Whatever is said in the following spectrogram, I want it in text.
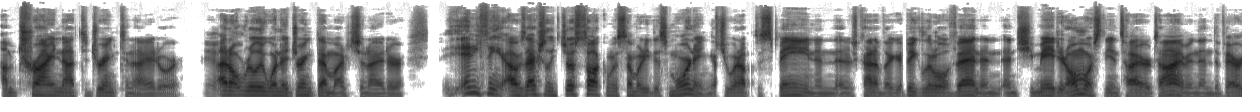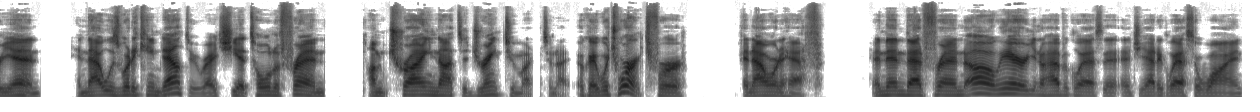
I'm trying not to drink tonight or yeah. I don't really want to drink that much tonight or anything. I was actually just talking with somebody this morning. She went up to Spain and was kind of like a big little event and, and she made it almost the entire time. And then the very end, and that was what it came down to, right? She had told a friend, I'm trying not to drink too much tonight. Okay, which worked for an hour and a half. And then that friend, oh, here, you know, have a glass. And she had a glass of wine.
